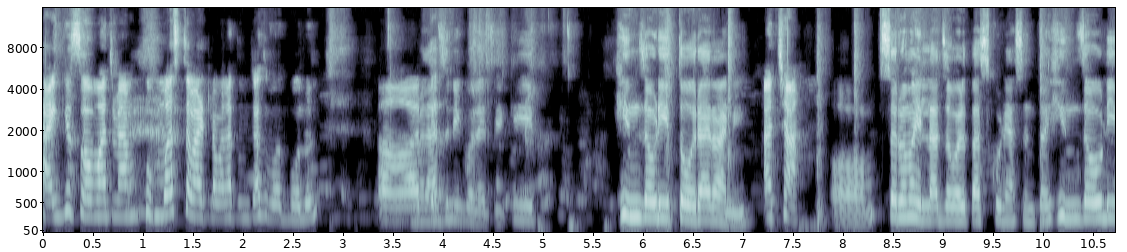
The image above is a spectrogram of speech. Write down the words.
थँक्यू सो मच मॅम खूप मस्त वाटलं मला तुमच्यासोबत बोलून. अजून एक बोलायचे की हिंजवडी तोरा राणी. अच्छा. सर्व महिला जवळपास कोणी असेल तर हिंजवडी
